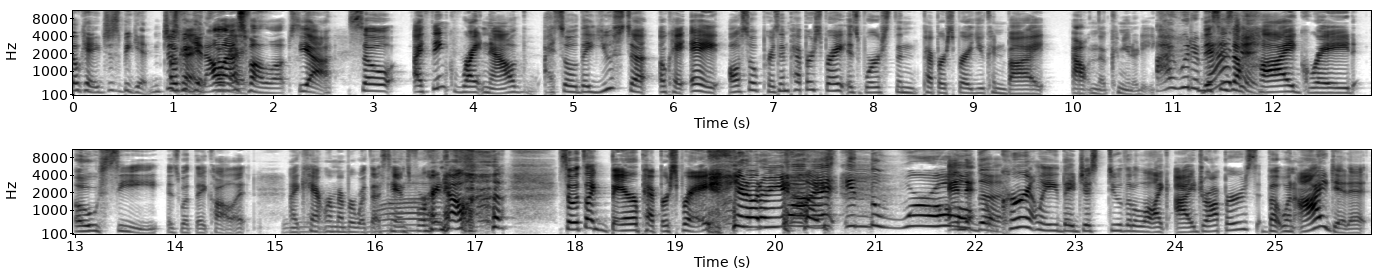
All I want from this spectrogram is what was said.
Okay, just begin. Just Okay, begin. I'll okay. ask follow ups. yeah, so I think right now, I- so they used to. Okay, a also prison pepper spray is worse than pepper spray you can buy out in the community. I would imagine This is a high grade OC, is what they call it. I can't remember what that stands for right now. so it's like bear pepper spray. you know what I mean? What Like, in the world. And uh, currently they just do little like eyedroppers. But when I did it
